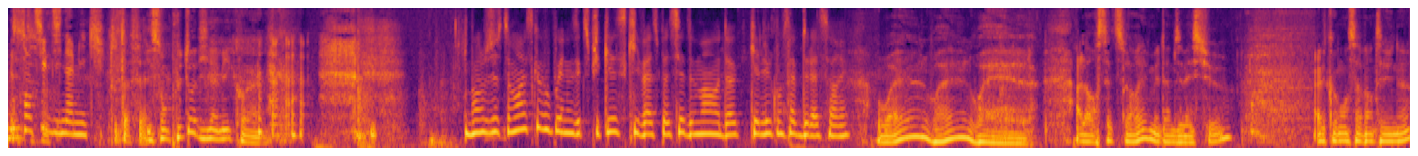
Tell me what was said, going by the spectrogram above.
mais sont-ils dynamiques Tout à fait. Ils sont plutôt dynamiques, ouais. Bon, justement, est-ce que vous pouvez nous expliquer ce qui va se passer demain au doc? Quel est le concept de la soirée? Well, well, well. Alors cette soirée, mesdames et messieurs, elle commence à 21h,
